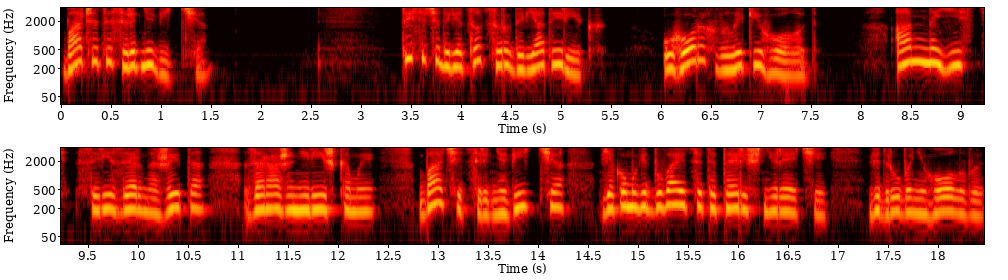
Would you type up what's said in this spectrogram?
Бачити середньовіччя. 1949 рік. У горах великий голод. Анна їсть сирі зерна жита, заражені ріжками, бачить середньовіччя, в якому відбуваються теперішні речі, відрубані голови,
